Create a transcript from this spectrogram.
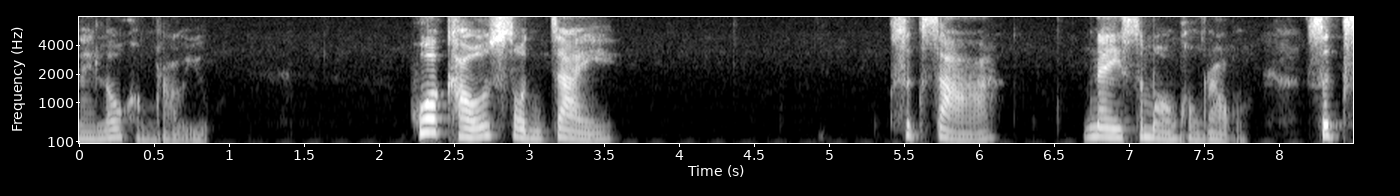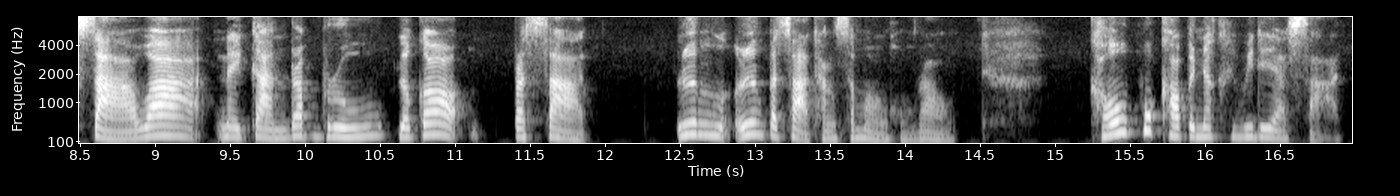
ในโลกของเราอยู่ พวกเขาสนใจ ศึกษาในสมองของเรา ศึกษาว่าในการรับรู้แล้วก็ประสาทเรื่องเรื่องประสาททางสมองของเราเขาพวกเขาเป็นนักวิทยาศาสตร์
